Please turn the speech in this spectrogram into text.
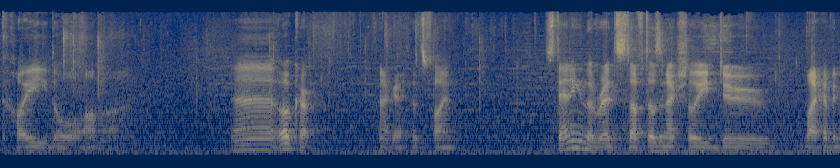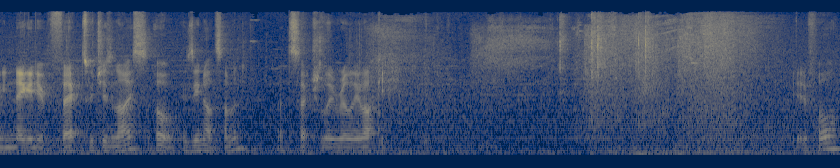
Kaido armor. Uh, oh crap. Okay, that's fine. Standing in the red stuff doesn't actually do, like, have any negative effects, which is nice. Oh, is he not summoned? That's actually really lucky. Beautiful.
